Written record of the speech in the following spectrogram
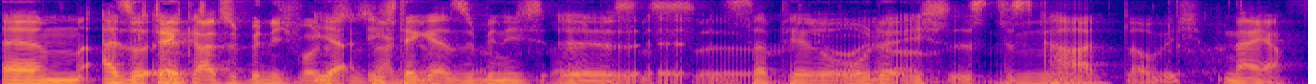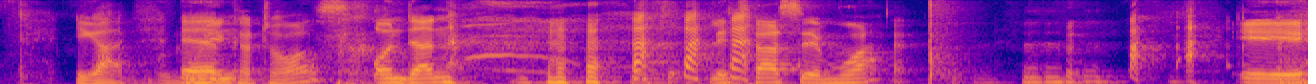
Ähm, also, Ich denke, äh, also bin ich, wolltest ja, du sagen. ich denke, ja. also bin ich äh, ist, äh, äh, Sapere ja, oder ja. ist Descartes, glaube ich. Naja, egal. Louis Ähm, XIV, und dann, l'état c'est moi. Et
